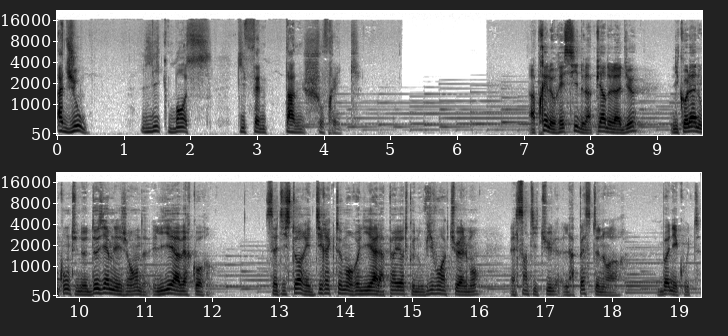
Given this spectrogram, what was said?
Adjou, lik mos qui fait choufrik. Après le récit de la pierre de l'adieu, Nicolas nous conte une deuxième légende liée à Vercorin. Cette histoire est directement reliée à la période que nous vivons actuellement. Elle s'intitule La peste noire. Bonne écoute.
